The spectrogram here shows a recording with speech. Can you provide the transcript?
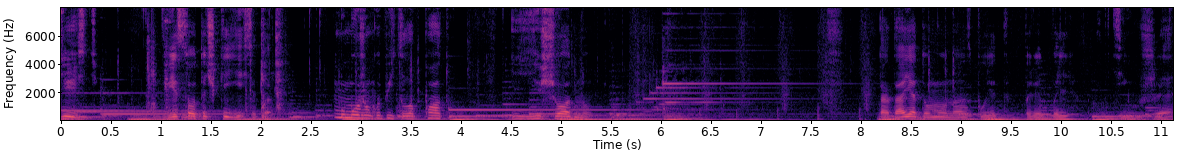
Есть. Две соточки есть. Это мы можем купить лопату и еще одну. Тогда, я думаю, у нас будет прибыль идти уже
